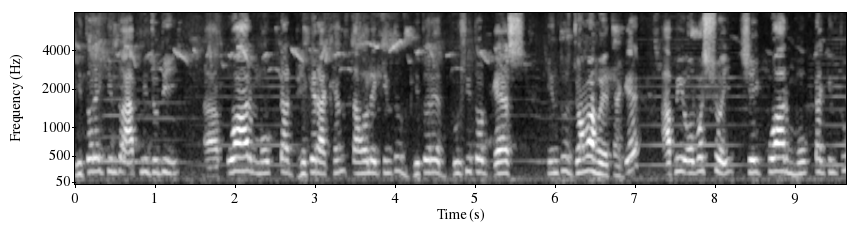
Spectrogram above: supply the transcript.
ভিতরে কিন্তু আপনি যদি কুয়ার মুখটা ঢেকে রাখেন, তাহলে কিন্তু ভিতরে দূষিত গ্যাস কিন্তু জমা হয়ে থাকে। আপনি অবশ্যই সেই কুয়ার মুখটা কিন্তু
